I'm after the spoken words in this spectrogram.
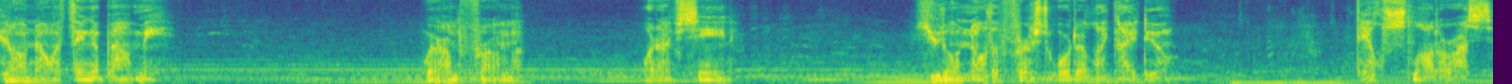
You don't know a thing about me. Where I'm from. What I've seen. You don't know the First Order like I do. They'll slaughter us.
